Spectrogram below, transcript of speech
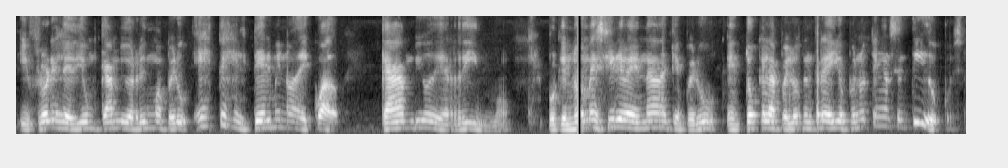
Y Flores le dio un cambio de ritmo a Perú. Este es el término adecuado cambio de ritmo, porque no me sirve de nada que Perú toque la pelota entre ellos, pero no tengan sentido, pues.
